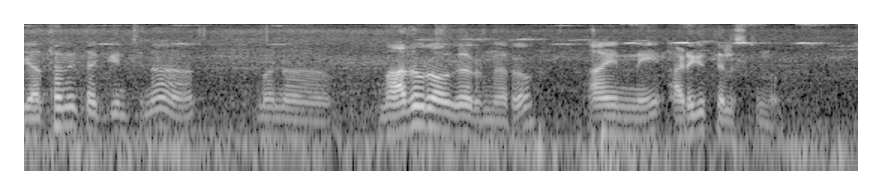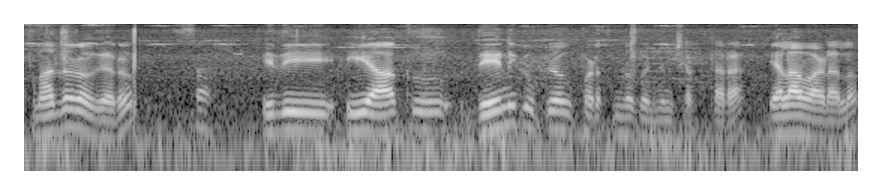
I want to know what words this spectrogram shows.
వ్యథని తగ్గించిన మన మాధవరావు గారు ఉన్నారు. ఆయన్ని అడిగి తెలుసుకుందాం. మాధవరావు గారు సార్. ఇది ఈ ఆకు దేనికి ఉపయోగపడుతుందో కొంచెం చెప్తారా? ఎలా వాడాలో?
